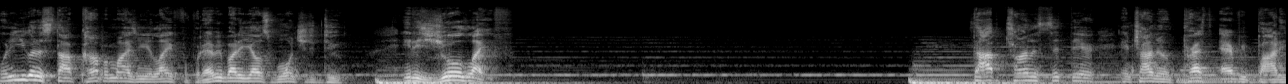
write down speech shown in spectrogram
when are you going to stop compromising your life for what everybody else wants you to do? It is your life. Stop trying to sit there and trying to impress everybody.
